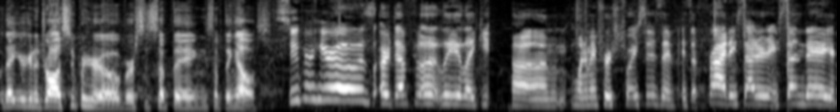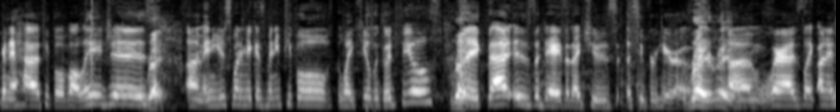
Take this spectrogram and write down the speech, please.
that you're gonna draw a superhero versus something something else? Superheroes are definitely like um, one of my first choices. If it's a Friday, Saturday, Sunday, you're gonna have people of all ages, Right. Um, and you just want to make as many people like feel the good feels. Right. Like that is the day that I choose a superhero. Right, right. Um, whereas like on a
